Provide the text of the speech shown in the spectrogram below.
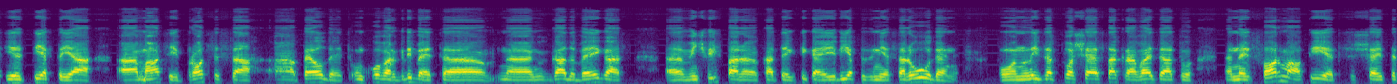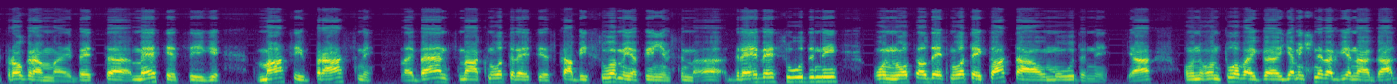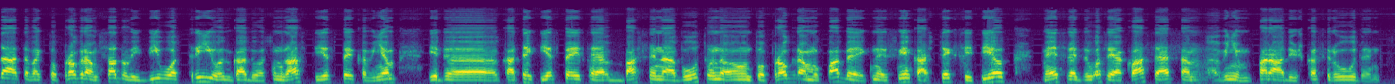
ir tiek tajā uh, mācību procesā uh, peldēt. Un ko var gribēt uh, uh, gada beigās, uh, viņš vispār uh, teikt, tikai ir iepazinies ar ūdeni. Un līdz ar to šajā sakrā vajadzētu nevis formāli pieiet šai te programmai, bet uh, mērķiecīgi mācību prasmi, lai bērns māk noturēties, kā bija Somijā, pieņemsim, uh, drēbēs ūdenī un nopeldēt noteiktu attālumu ūdenī. Ja? Un, un to vajag, ja viņš nevar vienā gadā, tad vajag to programmu sadalīt divos, trijos gados un rast iespēju, ka viņam ir teikt, iespēja tajā basēnā būt un, un to programmu pabeigt. Nevis vienkārši ceksīt ielas, mēs redzam, otrajā klasē esam viņam parādījuši, kas ir ūdens.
